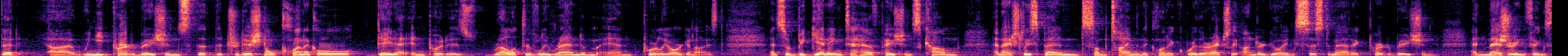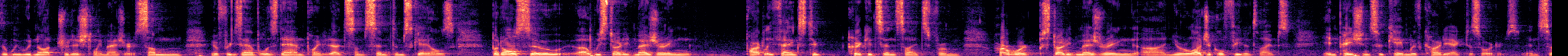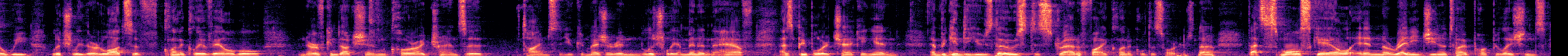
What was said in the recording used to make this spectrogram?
that uh, we need perturbations that the traditional clinical data input is relatively random and poorly organized. And so beginning to have patients come and actually spend some time in the clinic where they're actually undergoing systematic perturbation and measuring things that we would not traditionally measure. Some, you know, for example, as Dan pointed out, some symptom scales, but also uh, we started measuring, partly thanks to Cricket's insights from her work started measuring uh, neurological phenotypes in patients who came with cardiac disorders. And so we literally, there are lots of clinically available nerve conduction, chloride transit, times that you can measure in literally a minute and a half as people are checking in and begin to use those to stratify clinical disorders. Now, that's small scale in already genotype populations.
